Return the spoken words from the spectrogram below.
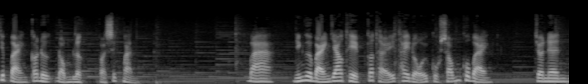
giúp bạn có được động lực và sức mạnh. 3. Những người bạn giao thiệp có thể thay đổi cuộc sống của bạn, cho nên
